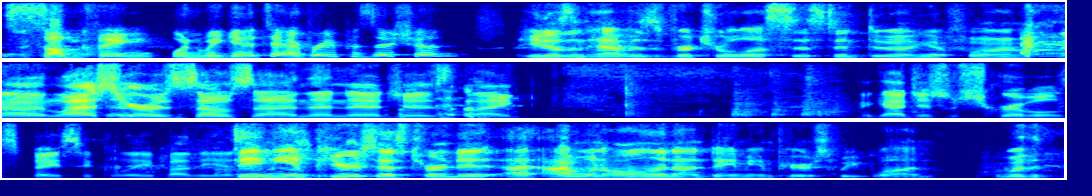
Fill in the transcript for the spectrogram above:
something when we get to every position. he doesn't have his virtual assistant doing it for him. No, last year was Sosa, and then it just like the guy just scribbles basically by the end. Dameon Pierce has turned it. I, I went all in on Dameon Pierce week one with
